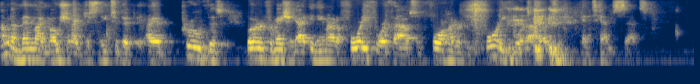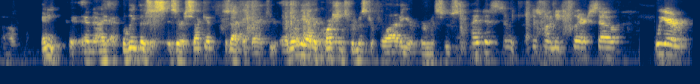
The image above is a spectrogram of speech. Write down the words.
I'm gonna amend my motion. I just need to, that I approve this voter information guide in the amount of forty-four thousand, four hundred and forty-four dollars and ten cents. Um, Any, and I, I believe there's, a- is there a second? Second, thank you. Are there any other questions for Mr. Perlatti or, or Ms. Susan? I just, I just want to be clear, so we are,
